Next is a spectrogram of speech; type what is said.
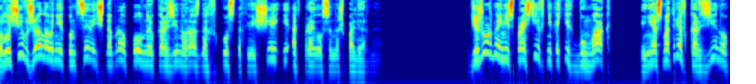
Получив жалование, Кунцевич набрал полную корзину разных вкусных вещей и отправился на шпалерную. Дежурный, не спросив никаких бумаг и не осмотрев корзину,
